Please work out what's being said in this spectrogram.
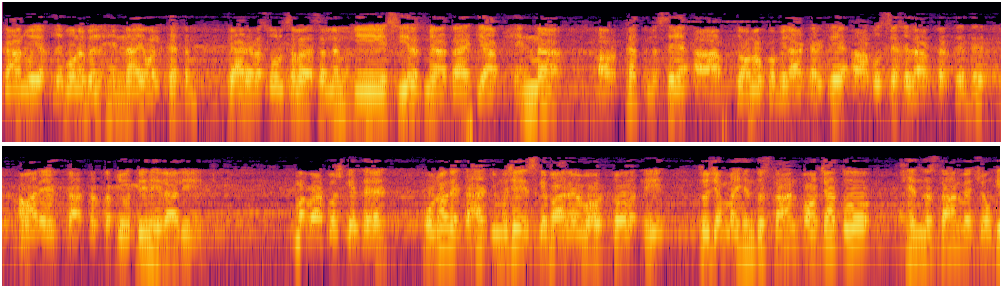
کان و یخبون بالحنا والقتم پیارے رسول صلی اللہ علیہ وسلم کی سیرت میں آتا ہے کہ آپ ہنا اور قتم سے آپ دونوں کو ملا کر کے آپ اس سے خضاب کرتے تھے۔ ہمارے ایک ڈاکٹر تقی الدین ہلالی مراکش کے تھے۔ انہوں نے کہا کہ مجھے اس کے بارے میں بہت ٹوہ تھی۔ تو جب میں ہندوستان پہنچا تو ہندوستان میں چونکہ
